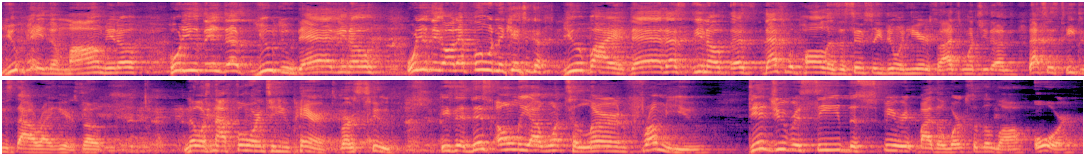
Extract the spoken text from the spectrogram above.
you pay them, mom. You know, who do you think does? You do, dad. You know, where do you think all that food in the kitchen? Goes? You buy it, dad. That's you know that's that's what Paul is essentially doing here. So I just want you to that's his teaching style right here. So no, it's not foreign to you parents. Verse two, he said, "This only I want to learn from you. Did you receive the Spirit by the works of the law, or?"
